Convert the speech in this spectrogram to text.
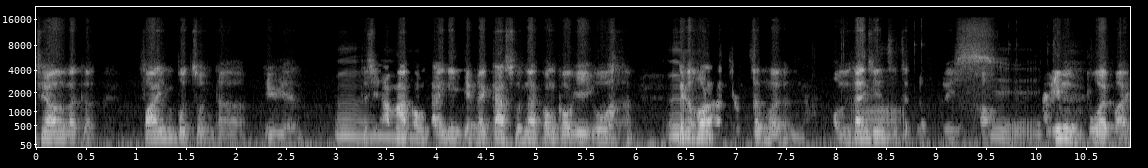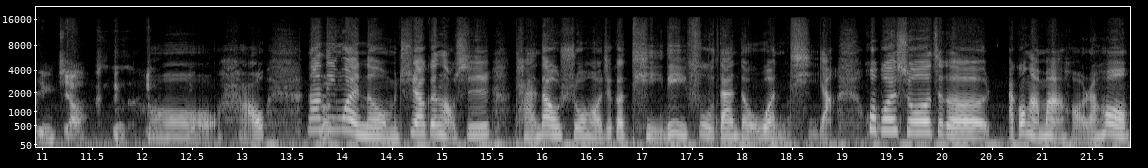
教那个发音不准的语言。嗯，就是阿妈讲台语，也没告诉那讲国语有啊，那个后来纠正会很难。我们担心是这个而已。是，鹦鹉不会不会硬教。哦，好，那另外呢，我们需要跟老师谈到说哈，这个体力负担的问题呀，会不会说这个阿公阿妈哈，然后。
